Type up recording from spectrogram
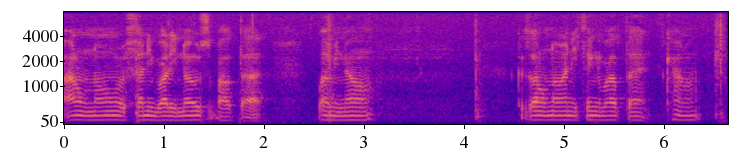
I don't know if anybody knows about that. Let me know. Because I don't know anything about that kind of.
